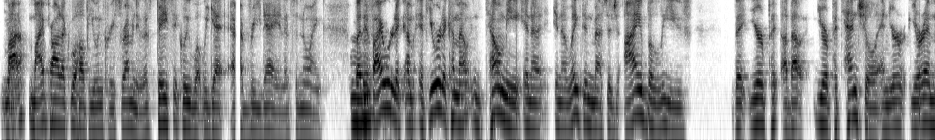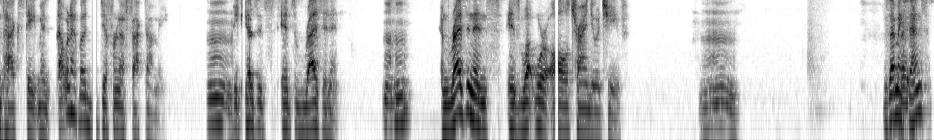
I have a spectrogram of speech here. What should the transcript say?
Yeah. My my product will help you increase revenue. That's basically what we get every day, and it's annoying. Mm-hmm. But if I were to come, if you were to come out and tell me in a in a LinkedIn message, I believe that your about your potential and your your impact statement, that would have a different effect on me mm. because it's it's resonant. Mm-hmm. And resonance is what we're all trying to achieve. Mm. Does that make right. sense?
